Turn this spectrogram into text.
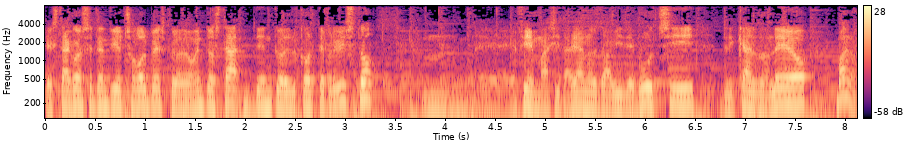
Está con 78 golpes, pero de momento está dentro del corte previsto. Mm, eh, en fin, más italianos, Davide Bucci, Ricardo Leo. Bueno,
